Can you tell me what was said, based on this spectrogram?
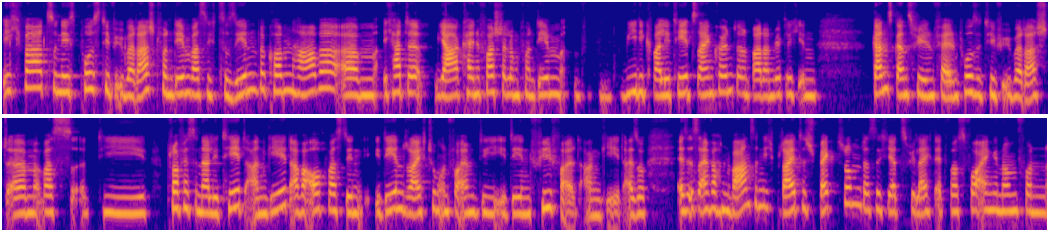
ich war zunächst positiv überrascht von dem, was ich zu sehen bekommen habe. Ähm, ich hatte ja keine Vorstellung von dem, wie die Qualität sein könnte und war dann wirklich in ganz, ganz vielen Fällen positiv überrascht, ähm, was die Professionalität angeht, aber auch was den Ideenreichtum und vor allem die Ideenvielfalt angeht. Also es ist einfach ein wahnsinnig breites Spektrum, das ich jetzt vielleicht etwas voreingenommen von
